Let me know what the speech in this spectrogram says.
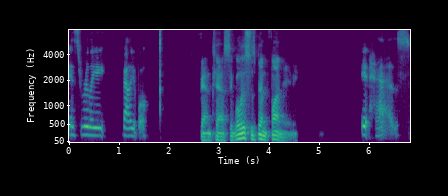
is really valuable. Fantastic. Well this has been fun amy. It has.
